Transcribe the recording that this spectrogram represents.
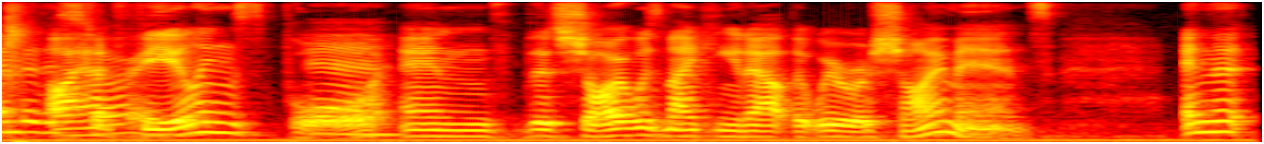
remember the I story. had feelings for, Yeah. and the show was making it out that we were a showmance, and that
